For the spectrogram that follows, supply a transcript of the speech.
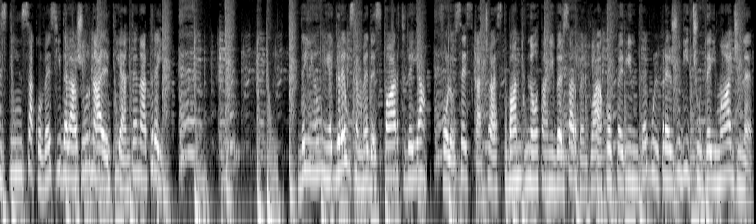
distinsa Covesi de la jurnal T Antena 3. De îmi e greu să mă despart de ea, folosesc această bancnot aniversar pentru a acoperi întregul prejudiciu de imagine,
